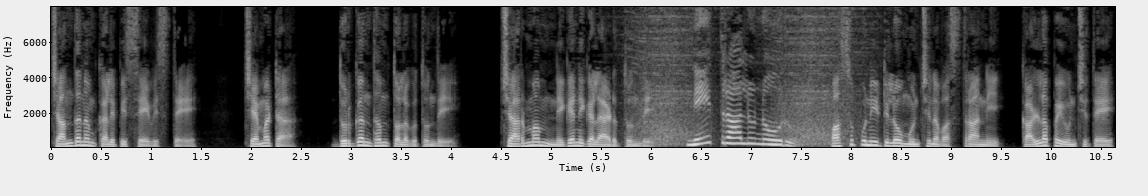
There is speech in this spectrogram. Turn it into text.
చందనం కలిపి సేవిస్తే చెమట దుర్గంధం తొలగుతుంది. చర్మం నిగనిగలాడుతుంది. నేత్రాలు నోరు. పసుపు నీటిలో ముంచిన వస్త్రాన్ని కళ్ళపై ఉంచితే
